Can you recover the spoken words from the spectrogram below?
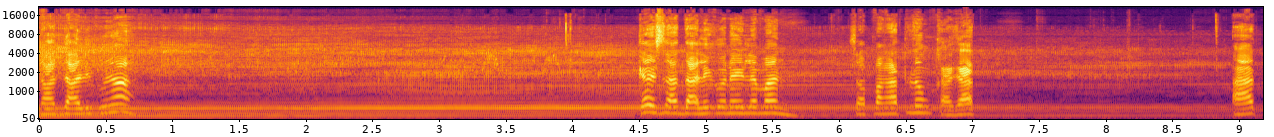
Nadali ko na. Guys, nadali ko na yung laman sa pangatlong kagat. At,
